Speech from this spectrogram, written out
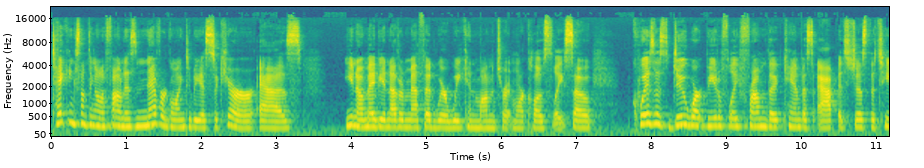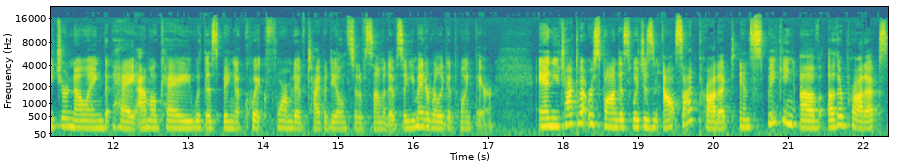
taking something on a phone is never going to be as secure as, you know, maybe another method where we can monitor it more closely. So, quizzes do work beautifully from the Canvas app. It's just the teacher knowing that, hey, I'm okay with this being a quick formative type of deal instead of summative. So, you made a really good point there. And you talked about Respondus, which is an outside product. And speaking of other products,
